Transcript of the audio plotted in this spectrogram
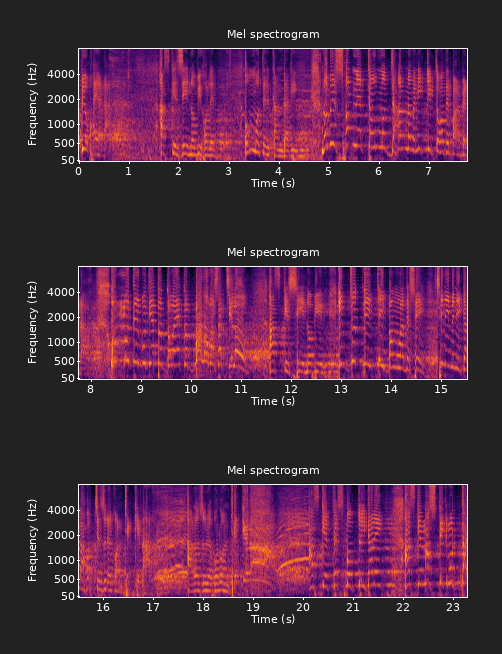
প্রিয় ভাইয়ারা, আজকে যে নবী হলেন, উম্মতের কান্ডারি নবীর সামনে একটা উম্মত জাহান নামে নিক্ষিপ্ত হতে পারবে না। উম্মতের প্রতি এত দয়া, এত ভালোবাসা ছিল, আজকে সেই নবীর ইজ্জত বাংলাদেশে ছিনিমিনি খেলা হচ্ছে জুড়ে কোন, ঠিক কিনা? আরও জুড়ে বলুন, ঠিক কিনা? আজকে ফেসবুক টুইটারে আজকে নাস্তিক মুক্তাদেরা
